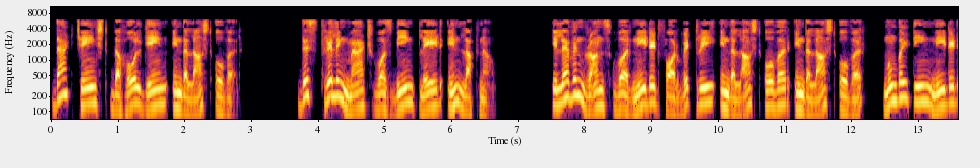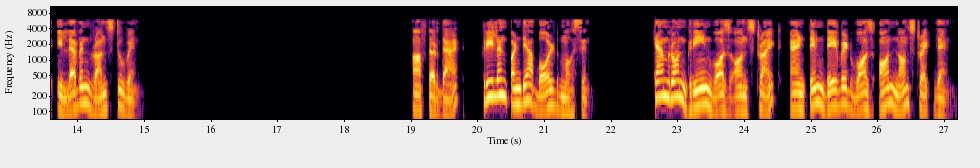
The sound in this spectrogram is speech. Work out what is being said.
That changed the whole game in the last over. This thrilling match was being played in Lucknow. 11 runs were needed for victory in the last over. In the last over, Mumbai team needed 11 runs to win. After that, Krilan Pandya bowled Mohsin. Cameron Green was on strike and Tim David was on non-strike then.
